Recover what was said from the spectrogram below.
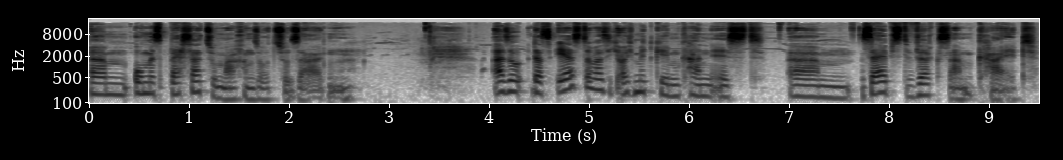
ähm, um es besser zu machen sozusagen. Also das Erste, was ich euch mitgeben kann, ist ähm, Selbstwirksamkeit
